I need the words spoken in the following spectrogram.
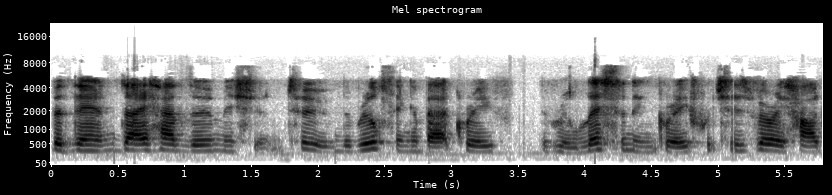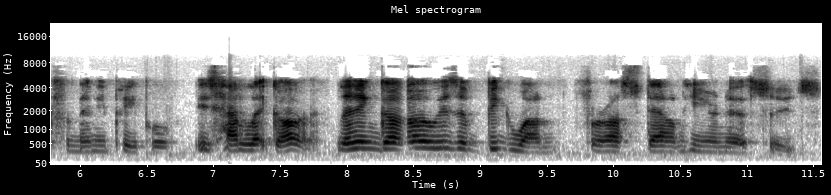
but then they have their mission too. The real thing about grief the real lesson in grief, which is very hard for many people, is how to let go. Letting go is a big one for us down here in Earth Suits.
